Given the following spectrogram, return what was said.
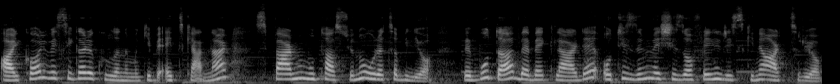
alkol ve sigara kullanımı gibi etkenler spermi mutasyona uğratabiliyor ve bu da bebeklerde otizm ve şizofreni riskini arttırıyor.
